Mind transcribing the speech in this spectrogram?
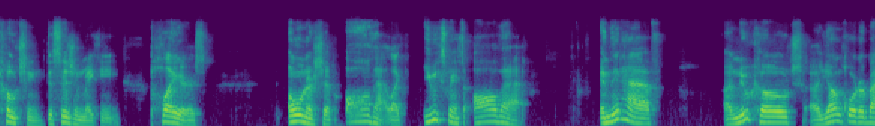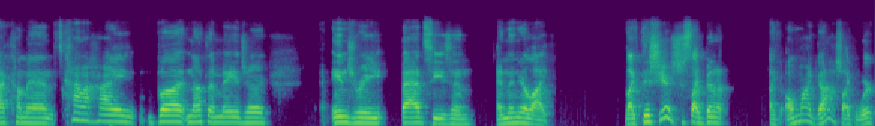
coaching, decision making, players, ownership, all that. Like you experience all that, and then have a new coach, a young quarterback come in. It's kind of high, but nothing major. Injury, bad season, and then you're like, like this year's just like been like, oh my gosh, like we're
